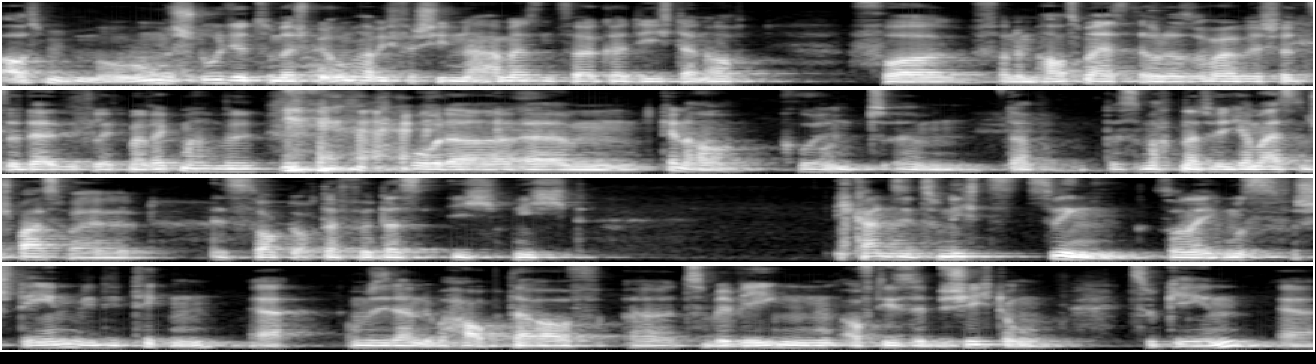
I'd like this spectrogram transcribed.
aus, um das Studio zum Beispiel um habe ich verschiedene Ameisenvölker, die ich dann auch vor, von einem Hausmeister oder so mal beschütze, der die vielleicht mal wegmachen will. oder ähm, genau. Cool. Und ähm, da, das macht natürlich am meisten Spaß, weil es sorgt auch dafür, dass ich nicht, ich kann sie zu nichts zwingen, sondern ich muss verstehen, wie die ticken, ja. um sie dann überhaupt darauf äh, zu bewegen, auf diese Beschichtung zu gehen. Ja.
